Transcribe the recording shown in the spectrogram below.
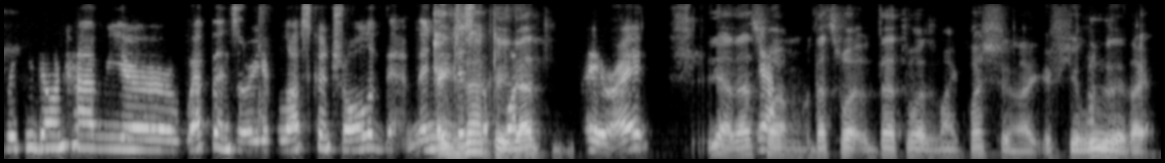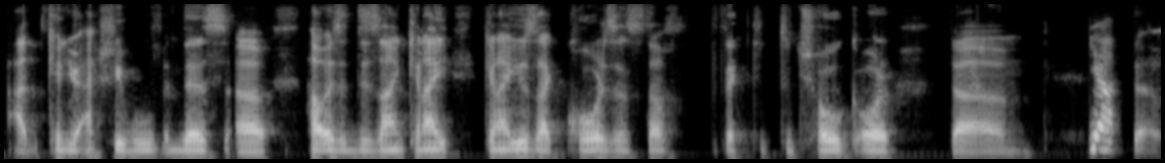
like, you don't have your weapons or you've lost control of them then you Exactly. just That. away, right Yeah. That's Yeah. what. That's what. That was my question. Like, if you lose it, like, uh, can you actually move in this? Uh, how is it designed? Can I? Can I use like cords and stuff like to, to choke or the? Um, Yeah. The,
